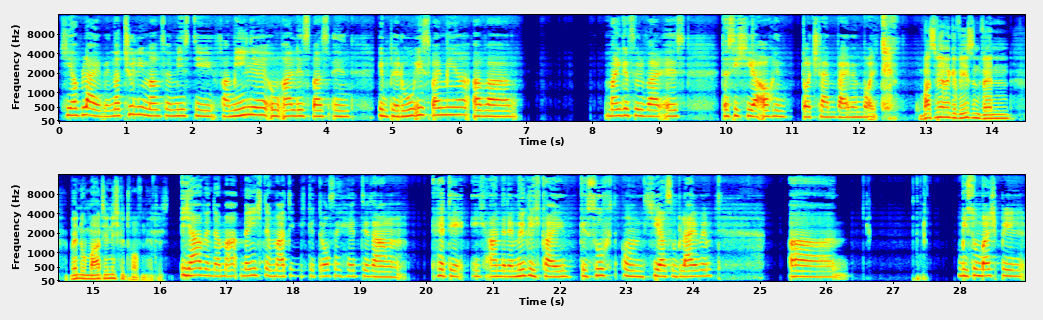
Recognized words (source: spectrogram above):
hier bleiben. Natürlich, man vermisst die Familie und alles, was in, in Peru ist bei mir, aber mein Gefühl war es, dass ich hier auch in Deutschland bleiben wollte. Was wäre gewesen, wenn, wenn du Martin nicht getroffen hättest? Ja, wenn, der, wenn ich den Martin nicht getroffen hätte, dann hätte ich andere Möglichkeiten gesucht und hier zu bleiben. Äh, wie zum Beispiel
